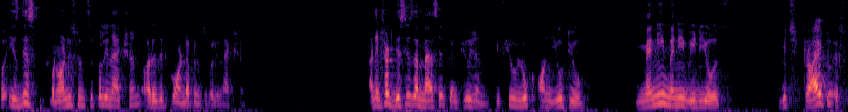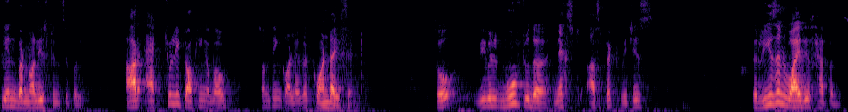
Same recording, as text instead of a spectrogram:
so is this Bernoulli's principle in action or is it Coanda principle in action? And in fact, this is a massive confusion. If you look on YouTube, many, many videos which try to explain Bernoulli's principle are actually talking about something called as a Coanda effect. So, we will move to the next aspect which is the reason why this happens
